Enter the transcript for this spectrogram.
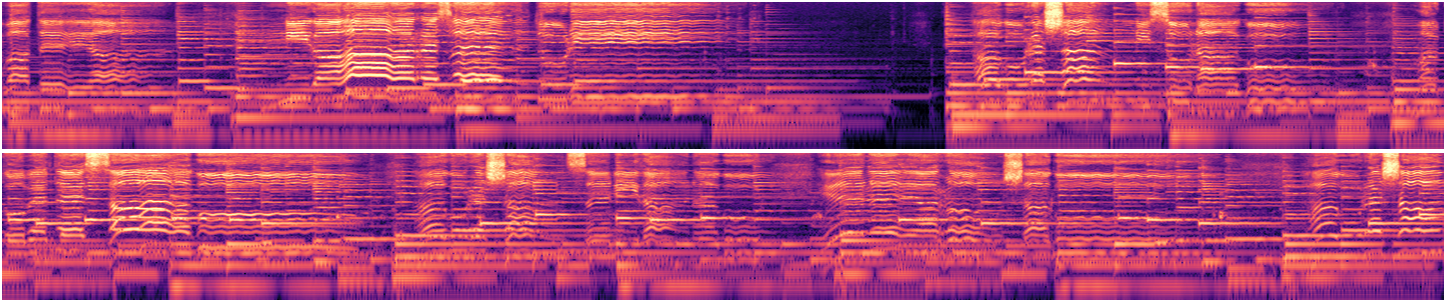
batean Nigarrez lerturik Agur esan nizun Malko bete zagur. Agur esan zenidan agur Ene arrosagur Agur esan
